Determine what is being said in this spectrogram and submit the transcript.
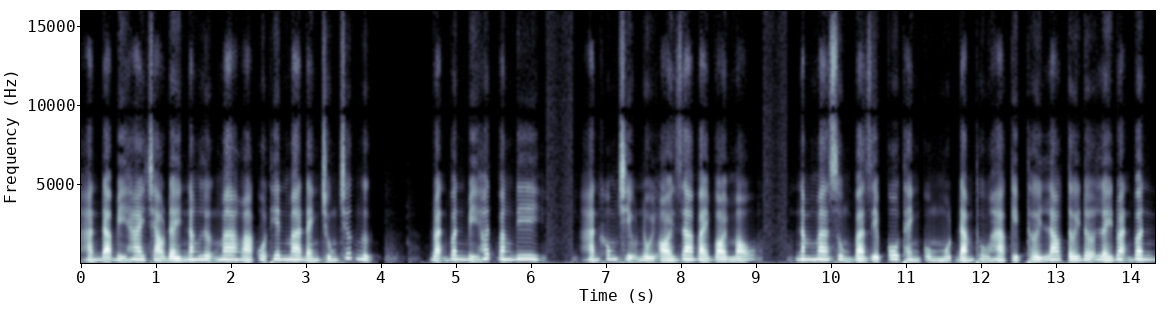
Hắn đã bị hai chảo đầy năng lượng ma hóa của thiên ma đánh trúng trước ngực. Đoạn vân bị hất văng đi. Hắn không chịu nổi ói ra vài vòi máu. Năm ma sủng và Diệp Cô Thành cùng một đám thủ hạ kịp thời lao tới đỡ lấy đoạn vân.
